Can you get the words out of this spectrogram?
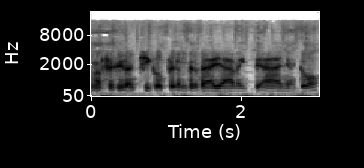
no sé si eran chicos, pero en verdad ya 20 años y todo,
